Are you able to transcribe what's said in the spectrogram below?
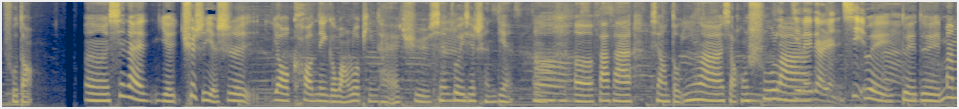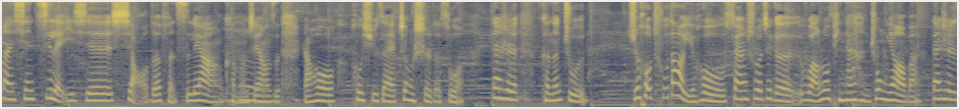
出道。嗯，现在也确实也是要靠那个网络平台去先做一些沉淀，嗯啊呃发发像抖音啦、小红书啦，嗯积累点人气，对嗯，对对，慢慢先积累一些小的粉丝量，可能这样子，然后后续再正式的做。但是可能主之后出道以后，虽然说这个网络平台很重要吧，但是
